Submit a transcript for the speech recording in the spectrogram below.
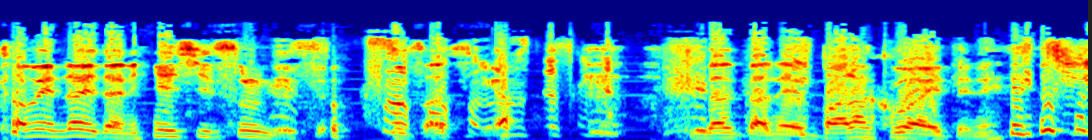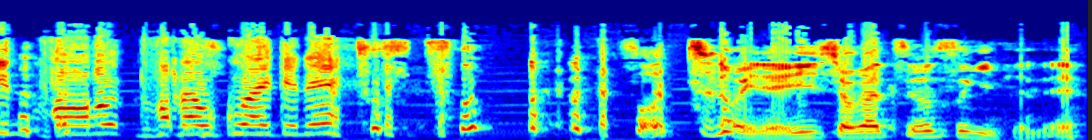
仮面ライダーに変身するんですよ。そう武蔵が。武蔵がなんかね、バラ加えてね。ババラを加えてね、そ っちのね、印象が強すぎてね。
